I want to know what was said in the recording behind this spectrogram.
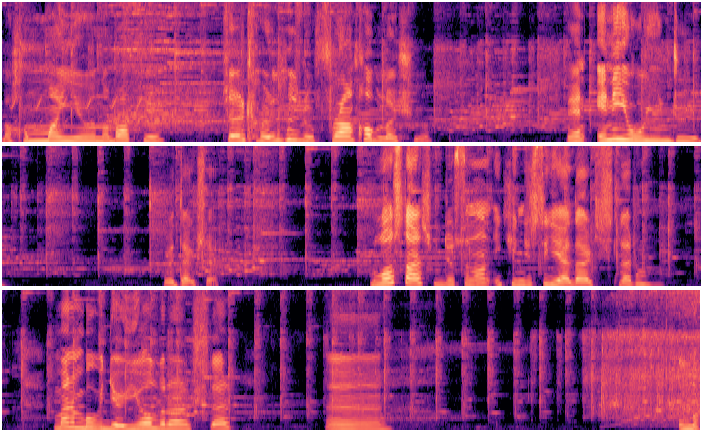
Lahım manyağına bak ya. Şöyle gördünüz mü? Franka bulaşıyor. Ben en iyi oyuncuyum. Evet arkadaşlar. Brawl Stars videosunun ikincisi geldi arkadaşlar. Umarım bu video iyi olur arkadaşlar. Ee... Allah.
